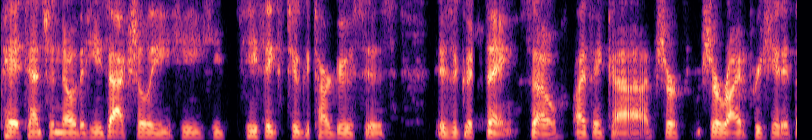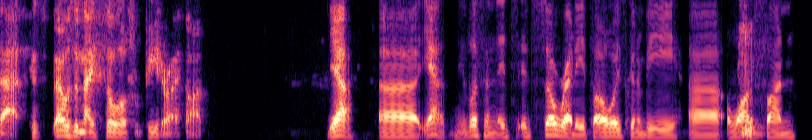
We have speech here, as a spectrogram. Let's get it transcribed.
pay attention know that he's actually he he he thinks two guitar goose is is a good thing. So I think uh, I'm sure I'm sure Ryan appreciated that because that was a nice solo for Peter. I thought. Yeah, uh, yeah. Listen, it's it's so ready. It's always going to be uh, a lot of fun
